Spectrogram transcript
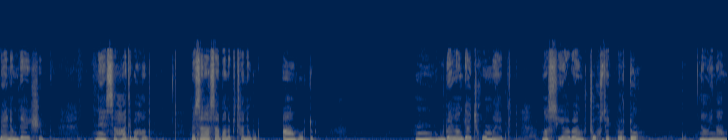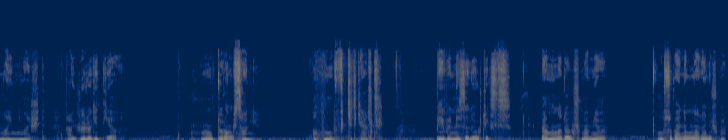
Benim de işim. Neyse hadi bakalım. Mesela sen bana bir tane vur. Aa vurdum. Hmm, bu melon gerçek olmayabilir. Nasıl ya ben çok sert vurdum. Ya inanmayın buna işte. Ya yürü git ya. Hmm, durun bir saniye. Aklıma bir fikir geldi. Birbirinizle dövüşeceksiniz. Ben buna dövüşmem ya. Olsun ben de buna dönüşmem.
